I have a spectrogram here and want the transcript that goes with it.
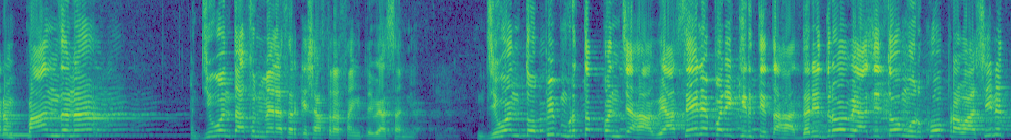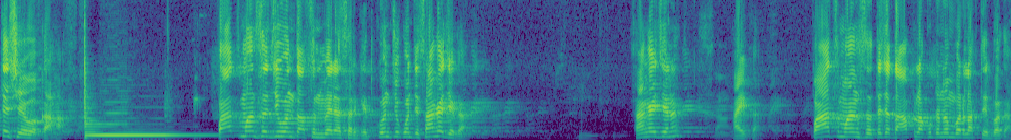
कारण पाच जण जिवंत असून मेल्यासारखे शास्त्रात सांगितले व्यासांनी. जिवंतोपी मृतपंच हा व्यासेने परिकीर्तित दरिद्रो व्याधितो मूर्खो प्रवासी नित्य सेवक पाच माणसं जिवंत असून मेल्यासारखे आहेत. कोणते सांगायचे का? सांगायचे ना? ऐका. पाच माणसं त्याच्यात आपला कुठं नंबर लागते बघा.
